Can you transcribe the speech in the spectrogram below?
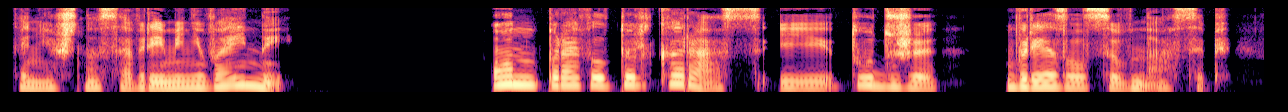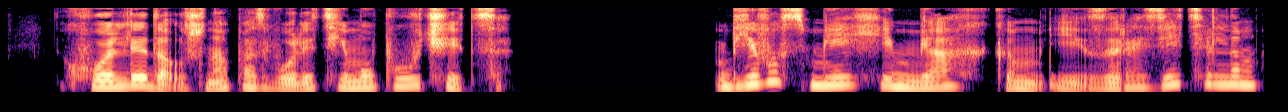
конечно, со времени войны. Он правил только раз и тут же врезался в насыпь. Холли должна позволить ему поучиться. В его смехе, мягком и заразительном,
